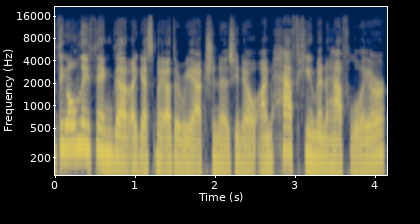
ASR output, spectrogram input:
but the only thing that I guess my other reaction is, you know, I'm half human, half lawyer.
